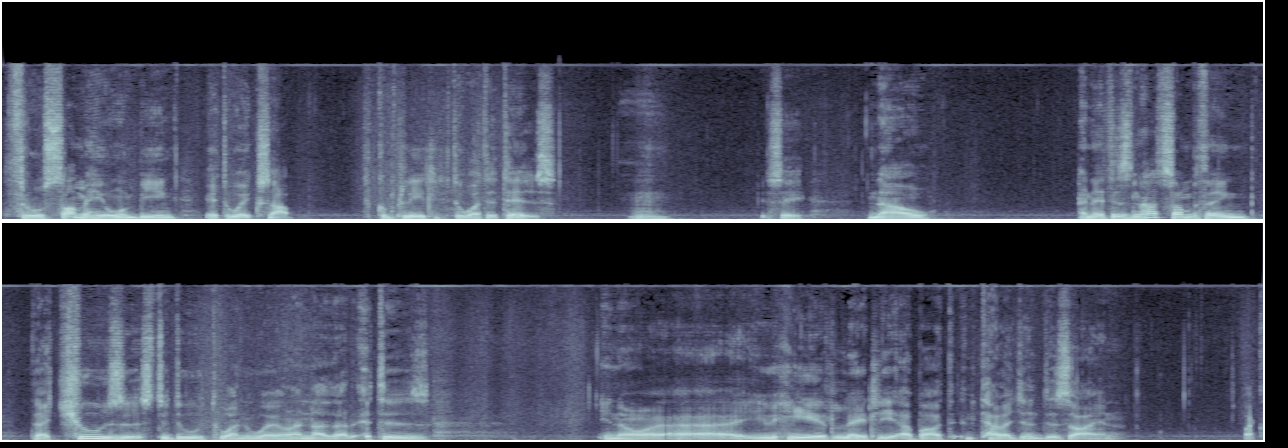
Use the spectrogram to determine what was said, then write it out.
through some human being, it wakes up completely to what it is. Mm. You see. Now, and it is not something that chooses to do it one way or another. It is, you know, uh, you hear lately about intelligent design. Like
